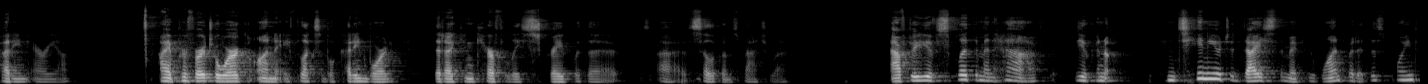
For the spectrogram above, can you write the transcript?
cutting area. I prefer to work on a flexible cutting board that I can carefully scrape with a, a silicone spatula. After you've split them in half, you can continue to dice them if you want, but at this point,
